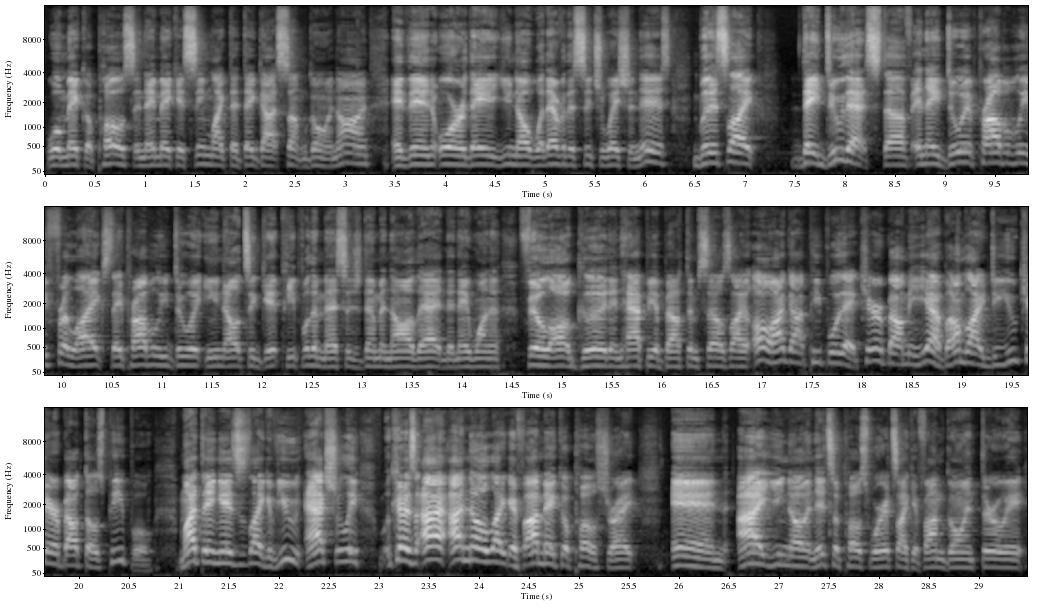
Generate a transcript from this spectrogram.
will make a post and they make it seem like that they got something going on, and then or they you know whatever the situation is, but it's like they do that stuff and they do it probably for likes. They probably do it, you know, to get people to message them and all that. And then they want to feel all good and happy about themselves. Like, oh, I got people that care about me. Yeah, but I'm like, do you care about those people? My thing is, is like, if you actually, because I, I know, like, if I make a post, right? And I, you know, and it's a post where it's like if I'm going through it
